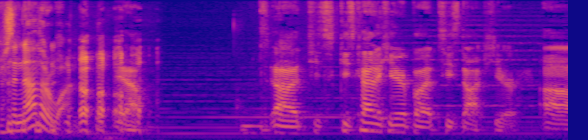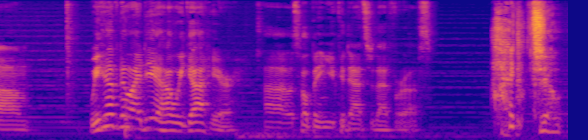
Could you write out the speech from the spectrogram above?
There's another one. yeah, uh, he's he's kind of here, but he's not here. Um, we have no idea how we got here. Uh, I was hoping you could answer that for us. I don't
